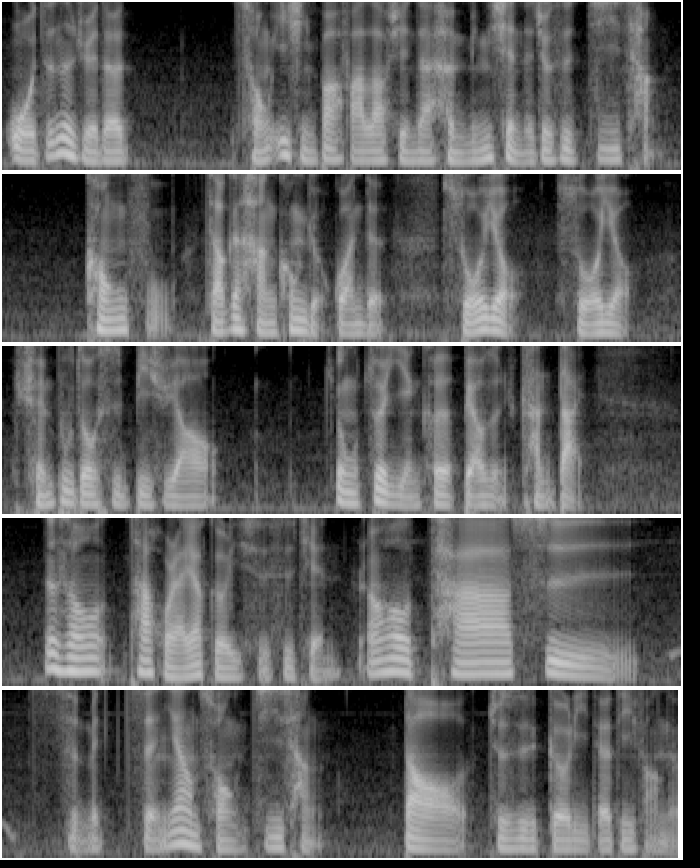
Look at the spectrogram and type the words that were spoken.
我真的觉得。从疫情爆发到现在，很明显的就是机场、空服，只要跟航空有关的，所有所有，全部都是必须要用最严苛的标准去看待。那时候他回来要隔离十四天，然后他是怎么怎样从机场到就是隔离的地方呢？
